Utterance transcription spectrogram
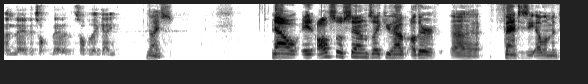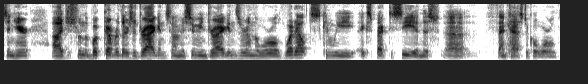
and they're the top. They're at the top of their game. Nice. Now, it also sounds like you have other uh, fantasy elements in here. Uh, just from the book cover, there's a dragon, so I'm assuming dragons are in the world. What else can we expect to see in this uh, fantastical world?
